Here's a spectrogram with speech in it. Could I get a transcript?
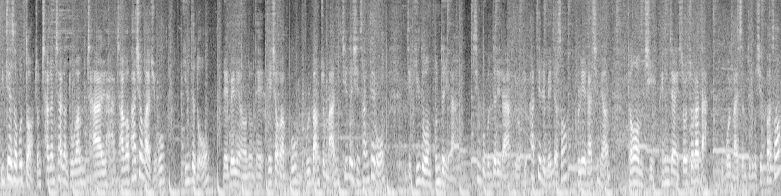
밑에서부터 좀 차근차근 도감 잘 하- 작업하셔가지고 길드도 레벨이 어느 정도 되, 되셔갖고 물방 좀 많이 찍으신 상태로 이제 길드원 분들이나 친구분들이랑 이렇게 파티를 맺어서 플레이를 하시면 경험치 굉장히 쏠쏠하다. 이걸 말씀드리고 싶어서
